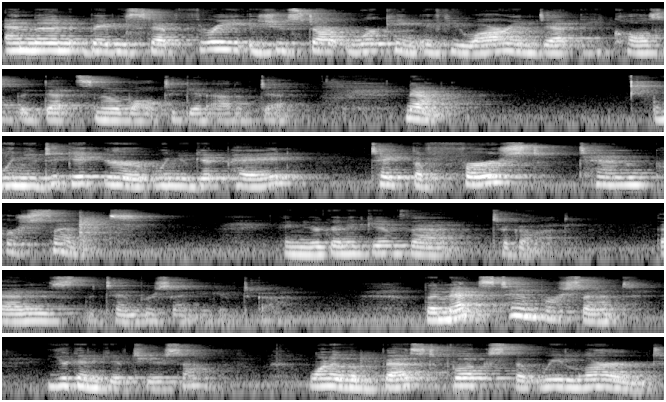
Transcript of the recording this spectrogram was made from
And then baby step three is you start working. If you are in debt, he calls it the debt snowball to get out of debt. Now, when you get your when you get paid, take the first 10% and you're going to give that to God. That is the 10% you give to God. The next 10% you're going to give to yourself. One of the best books that we learned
